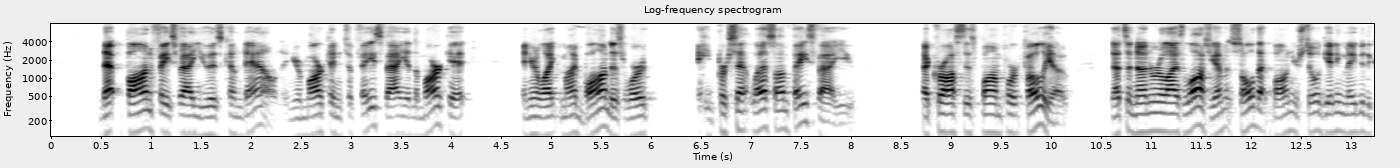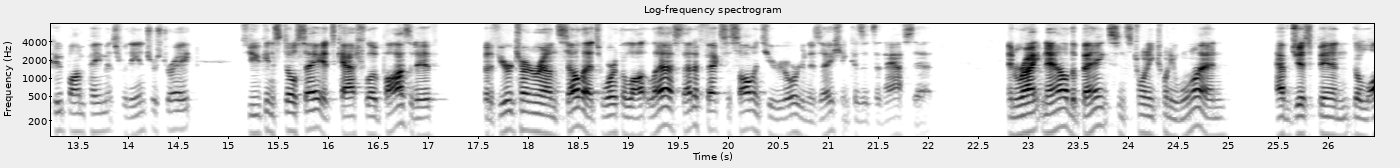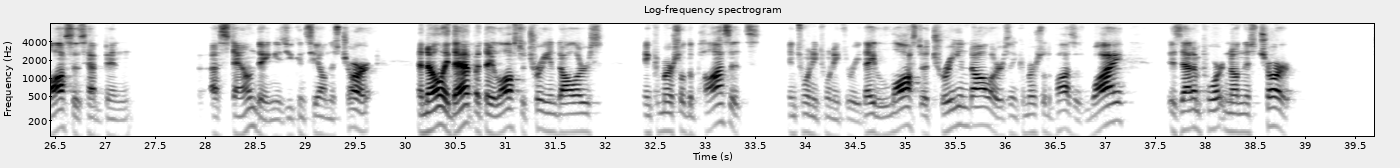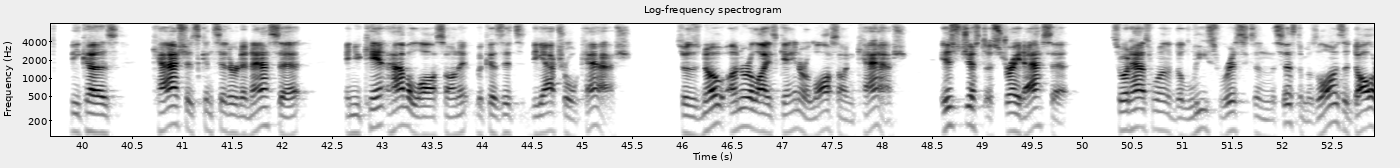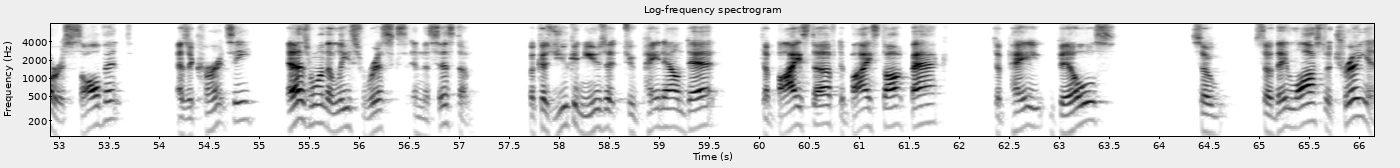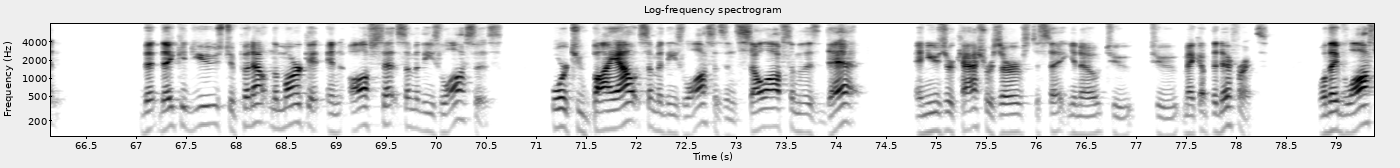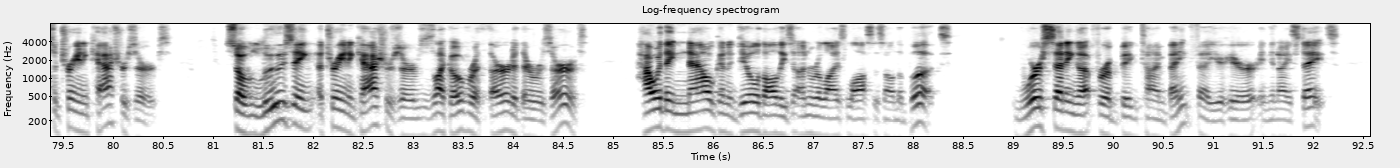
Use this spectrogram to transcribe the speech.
that bond face value has come down and you're marking to face value in the market and you're like, my bond is worth 8% less on face value across this bond portfolio. That's an unrealized loss. You haven't sold that bond. You're still getting maybe the coupon payments for the interest rate. So you can still say it's cash flow positive. But if you're turn around and sell that's worth a lot less. That affects the solvency of your organization because it's an asset. And right now, the banks since 2021 have just been, the losses have been astounding, as you can see on this chart. And not only that, but they lost a trillion dollars in commercial deposits in 2023. They lost a trillion dollars in commercial deposits. Why is that important on this chart? Because cash is considered an asset and you can't have a loss on it because it's the actual cash. So there's no unrealized gain or loss on cash. It's just a straight asset. So it has one of the least risks in the system. As long as the dollar is solvent as a currency, it has one of the least risks in the system because you can use it to pay down debt, to buy stuff, to buy stock back, to pay bills. So so they lost a trillion that they could use to put out in the market and offset some of these losses or to buy out some of these losses and sell off some of this debt and use your cash reserves to say, you know, to to make up the difference. Well, they've lost a trillion in cash reserves. So losing a trillion in cash reserves is like over a third of their reserves. How are they now going to deal with all these unrealized losses on the books? We're setting up for a big time bank failure here in the United States.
